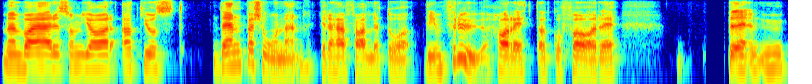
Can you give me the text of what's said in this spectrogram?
men vad är det som gör att just den personen, i det här fallet då din fru, har rätt att gå före den,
